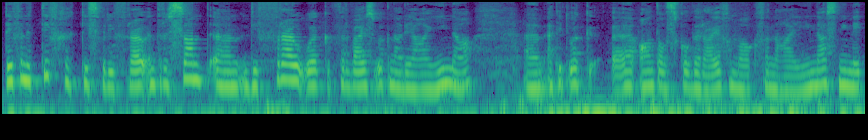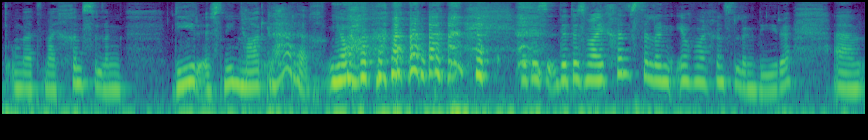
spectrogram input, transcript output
definitief gekies vir die vrou. Interessant, ehm um, die vrou ook verwys ook na die hyena. Ehm um, ek het ook 'n uh, aantal skilderye gemaak van hyenas, nie net omdat my gunsteling dier is nie, maar regtig. Ja. dit is dit is my gunsteling, een van my gunsteling diere. Ehm um,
